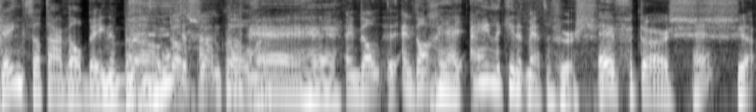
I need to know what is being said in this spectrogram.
denk dat daar wel benen bij nou, moeten gaan komen. He, he. En, dan, en dan ga jij eindelijk in het metaverse. Avatars. He? Ja.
